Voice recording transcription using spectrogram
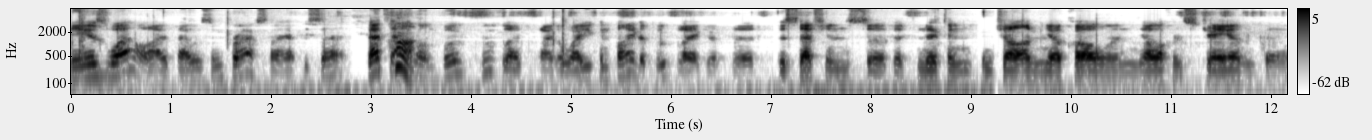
me as well. I, I was impressed. I have to say. That's Huh. out on boot, bootleg, by the way. You can find a bootleg of the the sessions uh, that Mick and, and John Yoko and Elephants jammed uh,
